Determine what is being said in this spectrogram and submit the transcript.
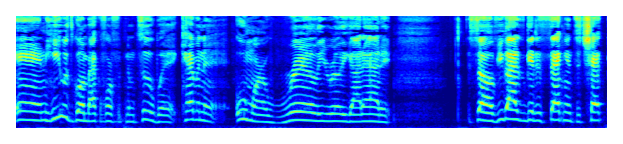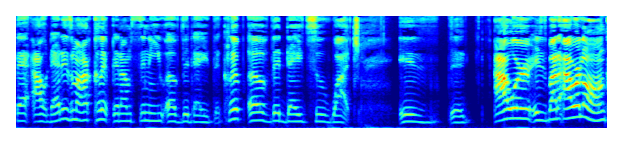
and he was going back and forth with them too, but Kevin and Umar really, really got at it. So if you guys get a second to check that out, that is my clip that I'm sending you of the day. The clip of the day to watch is the hour is about an hour long,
